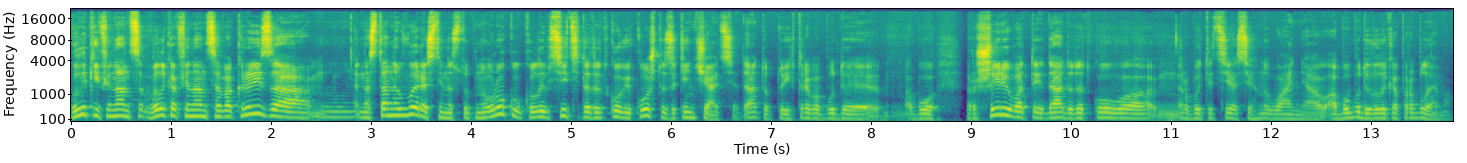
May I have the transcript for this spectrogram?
Великий фінанс... Велика фінансова криза настане у вересні наступного року, коли всі ці додаткові кошти закінчаться. Да? Тобто їх треба буде або розширювати, да, додатково робити ці асигнування, або буде велика проблема.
